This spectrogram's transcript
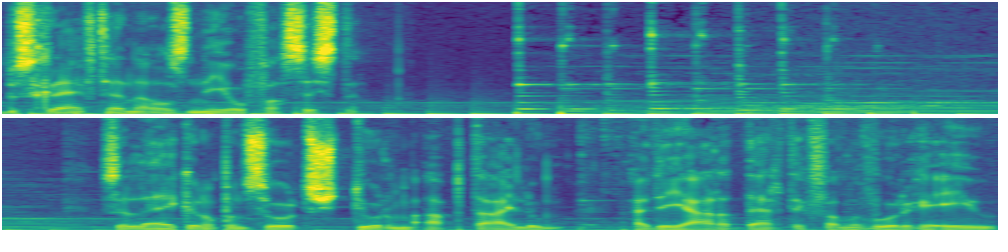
beschrijft hen als neofascisten. Ze lijken op een soort Sturmabteilung uit de jaren 30 van de vorige eeuw,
